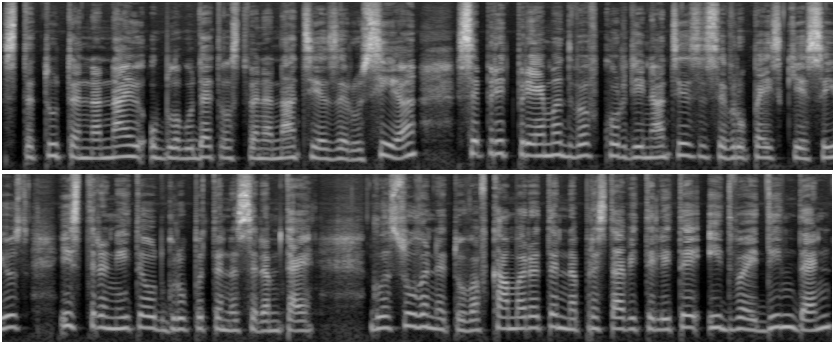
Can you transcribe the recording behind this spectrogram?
статута на най-облагодетелствена нация за Русия, се предприемат в координация с Европейския съюз и страните от групата на седемте. Гласуването в Камерата на представителите идва един ден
